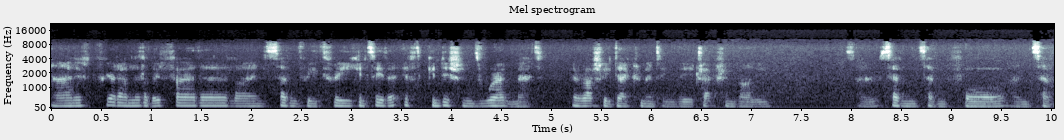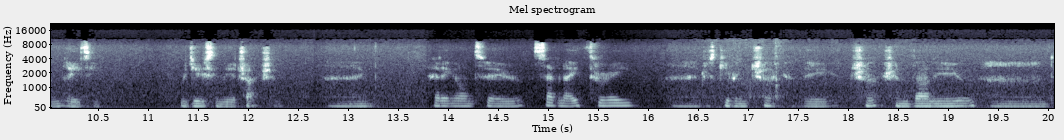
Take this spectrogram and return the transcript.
And if we go down a little bit further, line 733, you can see that if the conditions weren't met, they're actually decrementing the attraction value. So 774 and 780, reducing the attraction. And heading on to 783, uh, just keeping track of the attraction value, and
